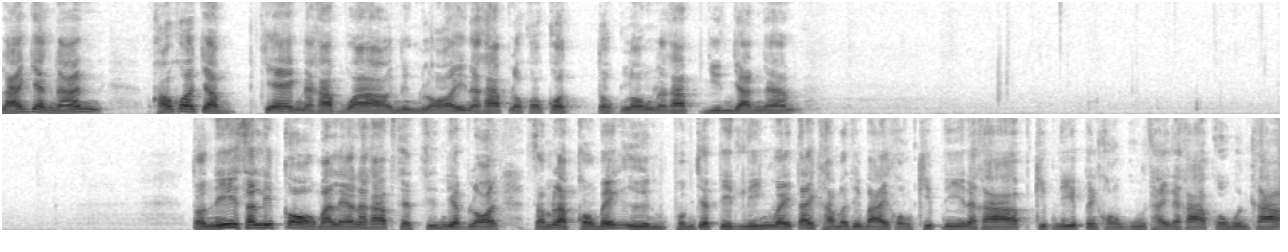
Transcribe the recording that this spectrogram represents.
หลังจากนั้นเขาก็จะ แจ้งนะครับว่า 100 นะครับ เราก็กดตกลงนะครับ ยืนยันนะครับ ตอนนี้สลิปก็ออกมาแล้วนะครับ เสร็จสิ้นเรียบร้อยสำหรับของแบงก์อื่น ผมจะติดลิงก์ไว้ใต้คำอธิบายของคลิปนี้นะครับ คลิปนี้เป็นของกรุงไทยนะครับ ขอบคุณครับ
